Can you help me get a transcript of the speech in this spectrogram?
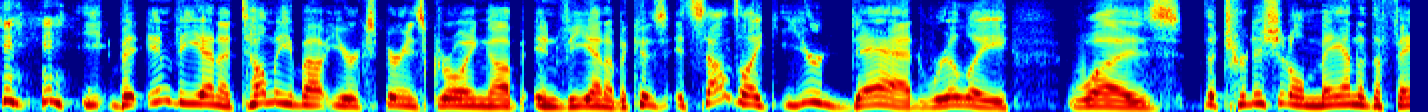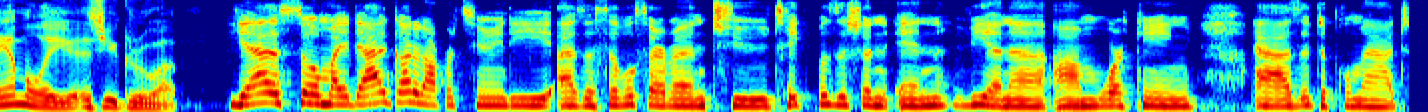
But in Vienna, tell me about your experience growing up in Vienna because it sounds like your dad really was the traditional man of the family as you grew up. Yeah, so my dad got an opportunity as a civil servant to take position in Vienna, um, working as a diplomat.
